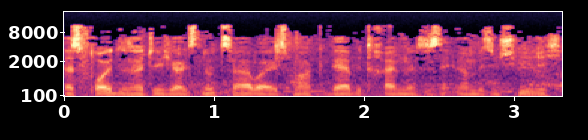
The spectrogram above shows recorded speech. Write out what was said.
Das freut uns natürlich als Nutzer, aber als Marktwerbetreibender ist es immer ein bisschen schwierig.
